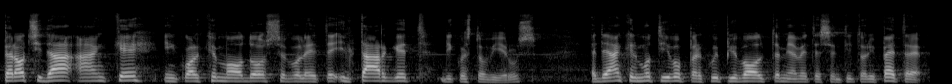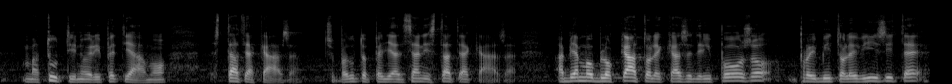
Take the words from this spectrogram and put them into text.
però ci dà anche in qualche modo, se volete, il target di questo virus ed è anche il motivo per cui più volte mi avete sentito ripetere, ma tutti noi ripetiamo, state a casa, soprattutto per gli anziani state a casa. Abbiamo bloccato le case di riposo, proibito le visite,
